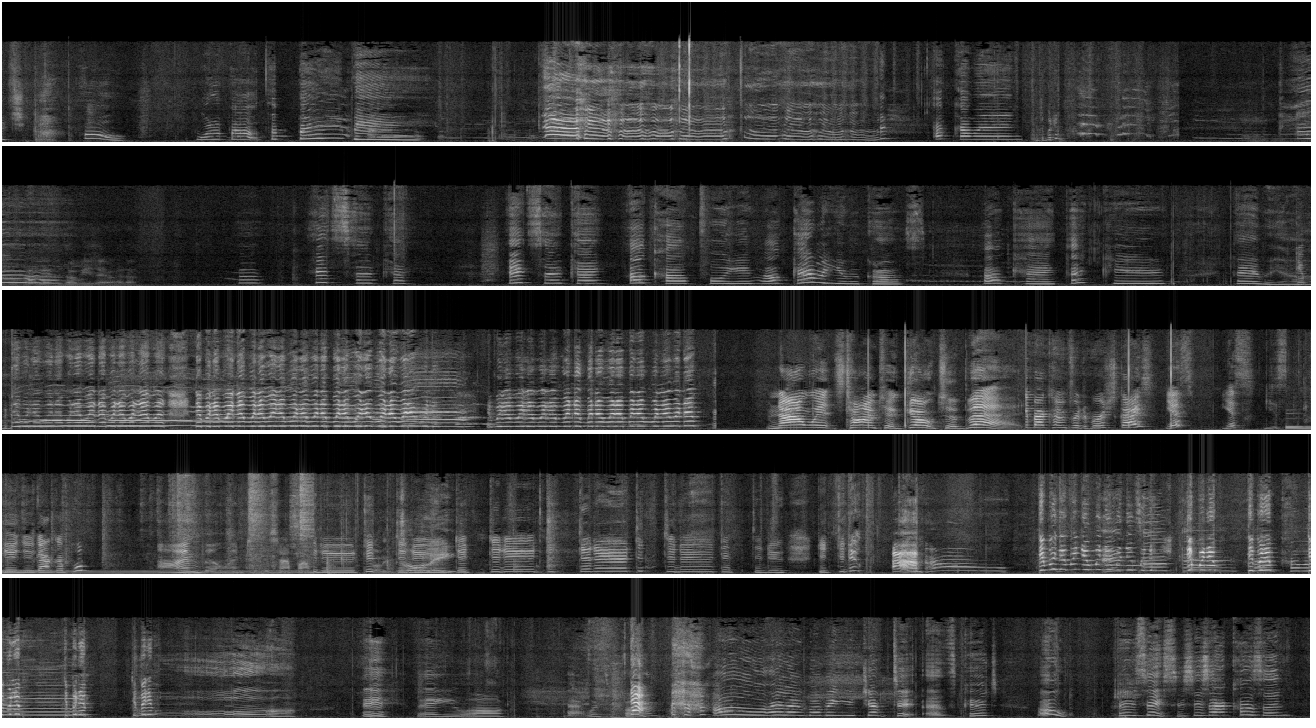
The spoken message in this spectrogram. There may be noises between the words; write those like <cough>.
Good. Oh, what about the baby? <laughs> I'm coming. Let the doggies out, Anna. It's okay. It's okay. I'll come for you. I'll carry you across. Okay, thank you. There we are. Now it's time to go to bed. Get back home for the first, guys. Yes, yes, yes. Goo gaga poop. I'm going to the snap on. Ah! Oh, oh. Eh, there you are. That was fun. Oh, hello, Mummy. You jumped it. That's good. Oh, who's this? This Is our cousin?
